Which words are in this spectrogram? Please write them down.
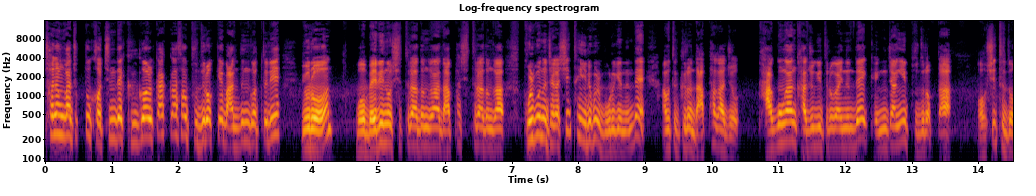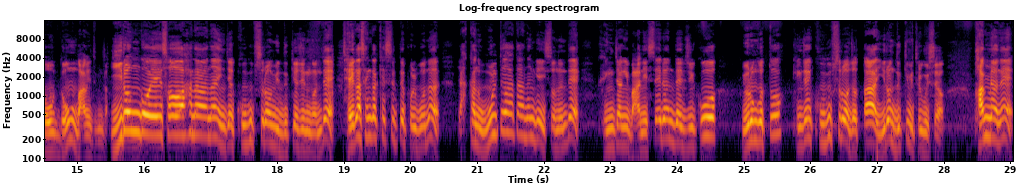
천연 가죽도 거친데 그걸 깎아서 부드럽게 만든 것들이 요런 뭐 메리노 시트라든가 나파 시트라든가 볼보는 제가 시트 이름을 모르겠는데 아무튼 그런 나파 가죽 가공한 가죽이 들어가 있는데 굉장히 부드럽다. 어, 시트 너무, 너무 마음에 듭니다. 이런 거에서 하나하나 이제 고급스러움이 느껴지는 건데, 제가 생각했을 때 볼보는 약간 올드하다는 게 있었는데, 굉장히 많이 세련돼지고, 이런 것도 굉장히 고급스러워졌다. 이런 느낌이 들고 있어요. 반면에,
